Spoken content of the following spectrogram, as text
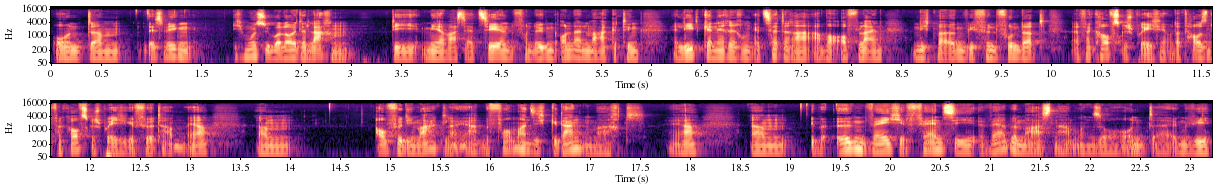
Und ähm, deswegen, ich muss über Leute lachen, die mir was erzählen von irgendeinem Online-Marketing, Lead-Generierung etc., aber offline nicht mal irgendwie 500 äh, Verkaufsgespräche oder 1000 Verkaufsgespräche geführt haben. Ja? Ähm, auch für die Makler, ja, bevor man sich Gedanken macht, ja, ähm, über irgendwelche fancy Werbemaßnahmen und so und äh, irgendwie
